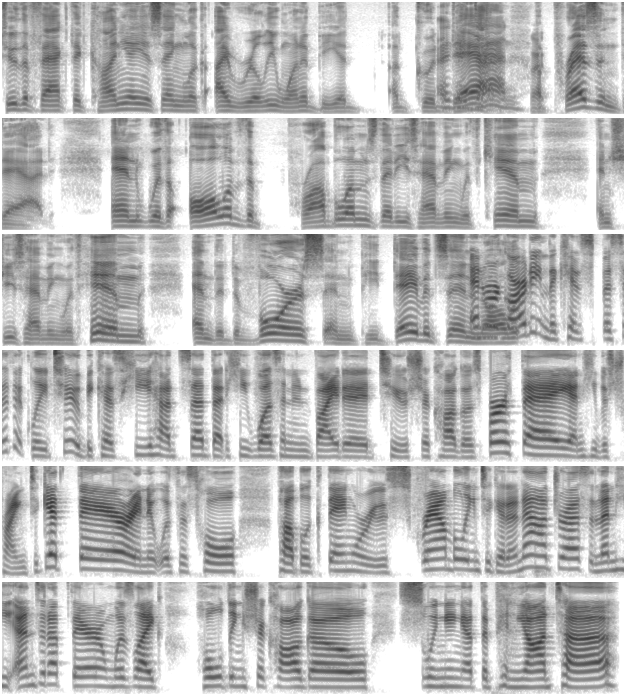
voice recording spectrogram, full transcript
to the fact that Kanye is saying, "Look, I really want to be a, a good A good dad, dad. a present dad," and with all of the problems that he's having with Kim, and she's having with him, and the divorce and Pete Davidson and all the- regarding the kids specifically too because he had said that he wasn't invited to chicago's birthday and he was trying to get there and it was this whole public thing where he was scrambling to get an address and then he ended up there and was like holding chicago swinging at the piñata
